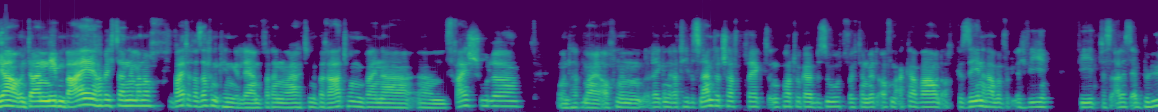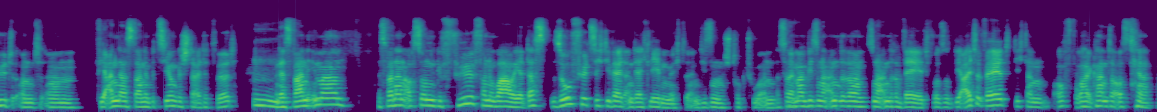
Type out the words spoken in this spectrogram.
Ja, und dann nebenbei habe ich dann immer noch weitere Sachen kennengelernt. War dann mal halt eine Beratung bei einer ähm, Freischule, und habe mal auch ein regeneratives Landwirtschaftsprojekt in Portugal besucht, wo ich dann mit auf dem Acker war und auch gesehen habe, wirklich, wie, wie das alles erblüht und ähm, wie anders da eine Beziehung gestaltet wird. Mm. Und das waren immer es war dann auch so ein Gefühl von, wow, ja, das, so fühlt sich die Welt, an der ich leben möchte, in diesen Strukturen. Das war immer wie so eine andere, so eine andere Welt, wo so die alte Welt, die ich dann auch vorher kannte aus der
